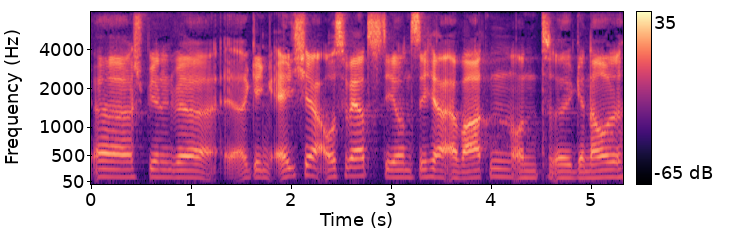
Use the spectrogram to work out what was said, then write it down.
äh, spielen wir äh, gegen Elche auswärts, die uns sicher erwarten. Und äh, genau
